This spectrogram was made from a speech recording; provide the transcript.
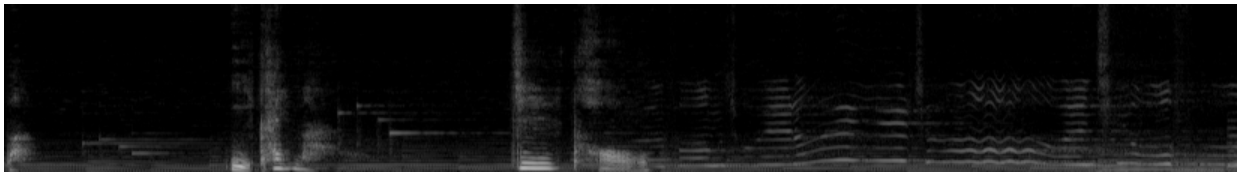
叭。已开满枝头。秋风。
